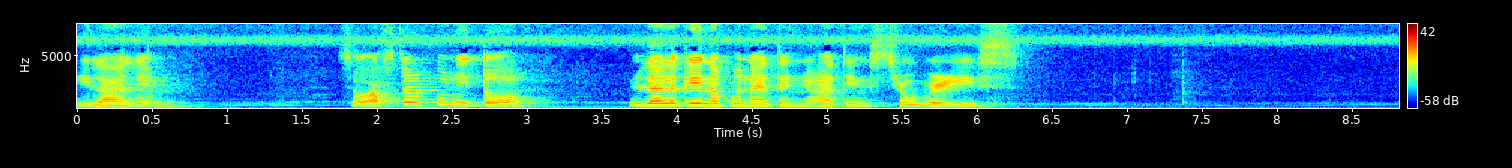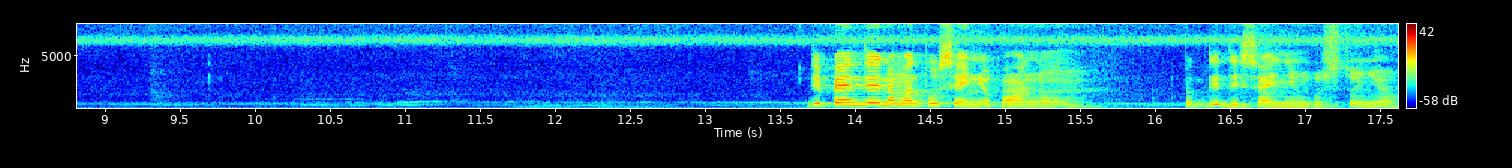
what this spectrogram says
ilalim. So, after po nito, ilalagay na po natin yung ating strawberries. Depende naman po sa inyo kung anong pagde-design yung gusto nyo.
